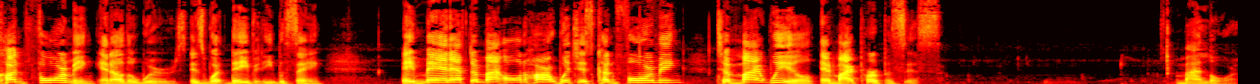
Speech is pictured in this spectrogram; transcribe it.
Conforming, in other words, is what David he was saying. A man after my own heart, which is conforming to my will and my purposes. My Lord.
